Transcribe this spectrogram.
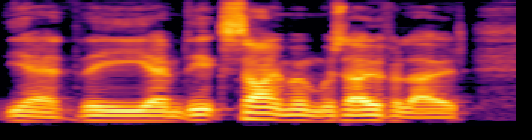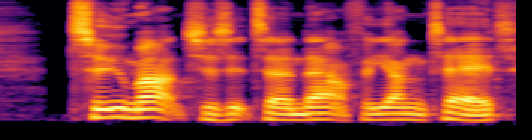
yeah, the um, the excitement was overload. Too much, as it turned out, for young Ted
